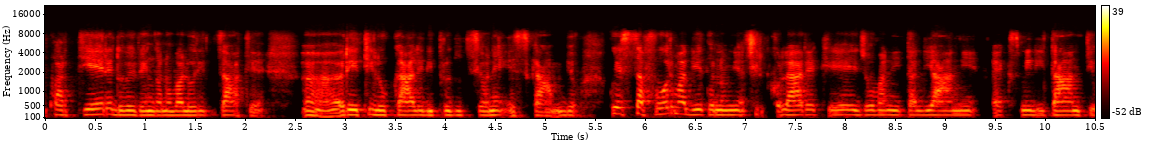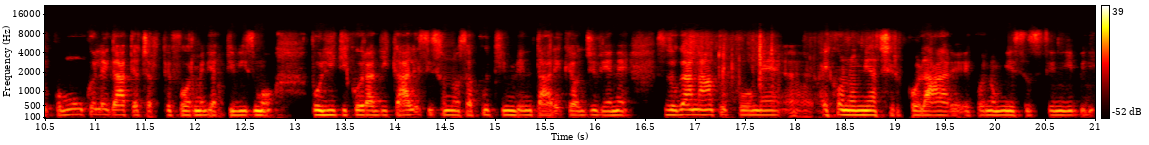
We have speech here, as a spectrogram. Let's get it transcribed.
quartiere dove vengano valorizzate uh, reti locali di produzione e scambio. Questa forma di economia circolare che i giovani italiani, ex militanti o comunque legati a certe forme di attivismo politico radicale si sono saputi inventare che oggi viene sdoganato come uh, economia circolare, economie sostenibili.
